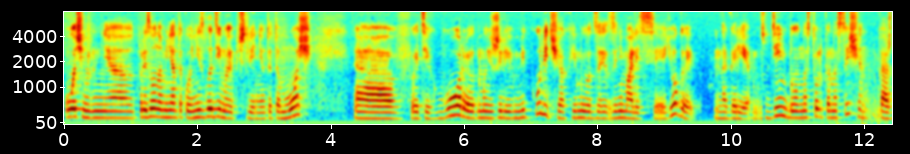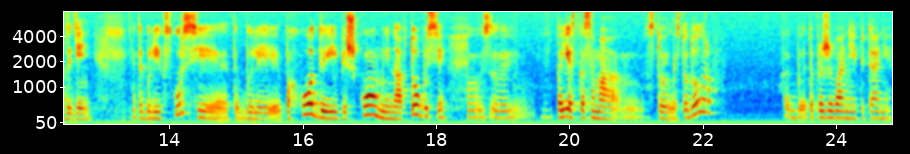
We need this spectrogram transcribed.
очень произвело на меня такое неизгладимое впечатление. Вот эта мощь э, этих гор. Вот мы жили в Микуличах, и мы вот за, занимались йогой на горе. День был настолько насыщен, каждый день, это были экскурсии, это были походы и пешком, и на автобусе. Поездка сама стоила 100 долларов, как бы это проживание и питание.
